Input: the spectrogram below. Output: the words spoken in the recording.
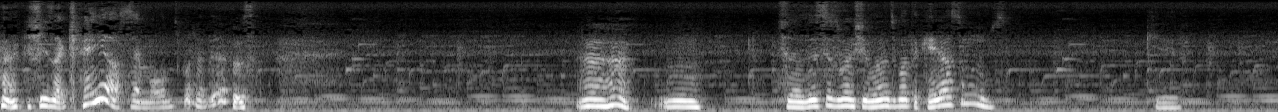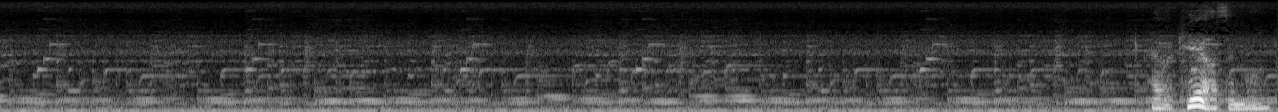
She's like, Chaos Emeralds? What are those? Uh-huh. Mm. So this is when she learns about the Chaos Emeralds? Cute. Have a Chaos Emerald.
